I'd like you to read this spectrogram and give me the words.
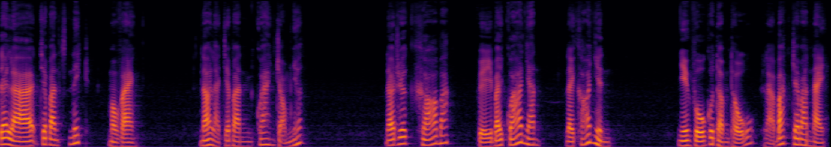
Đây là cho banh Snitch màu vàng. Nó là cho banh quan trọng nhất. Nó rất khó bắt vì bay quá nhanh, lại khó nhìn. Nhiệm vụ của tầm thủ là bắt trái banh này.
